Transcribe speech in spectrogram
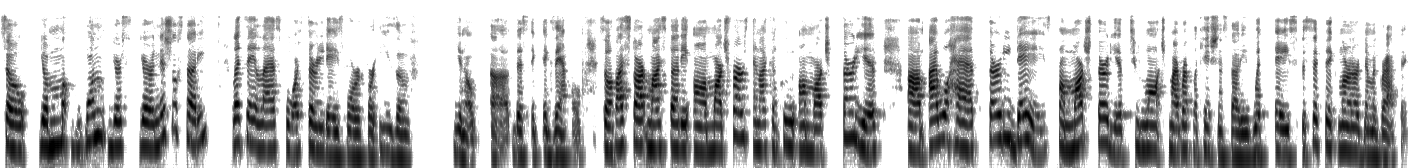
So your one your your initial study, let's say it lasts for 30 days for for ease of you know, uh, this e example. So if I start my study on March 1st and I conclude on March 30th, um, I will have 30 days from March 30th to launch my replication study with a specific learner demographic.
